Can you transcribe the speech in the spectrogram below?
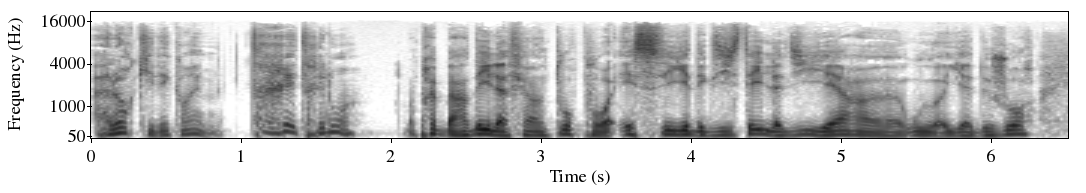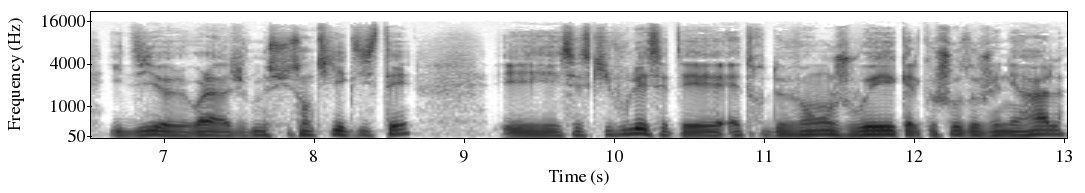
alors qu'il est quand même très très loin. Après, Bardet, il a fait un tour pour essayer d'exister. Il l'a dit hier euh, ou il y a deux jours. Il dit euh, voilà, je me suis senti exister. Et c'est ce qu'il voulait, c'était être devant, jouer quelque chose au général.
